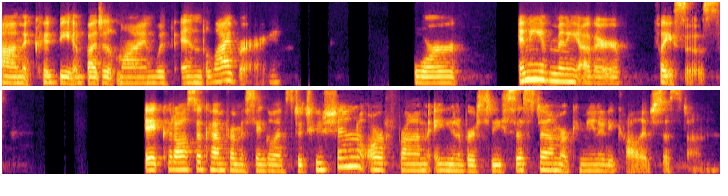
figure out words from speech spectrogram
Um, it could be a budget line within the library or any of many other places. It could also come from a single institution or from a university system or community college system.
